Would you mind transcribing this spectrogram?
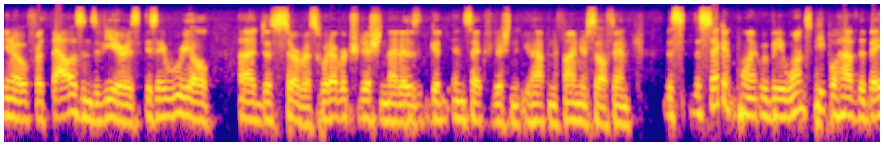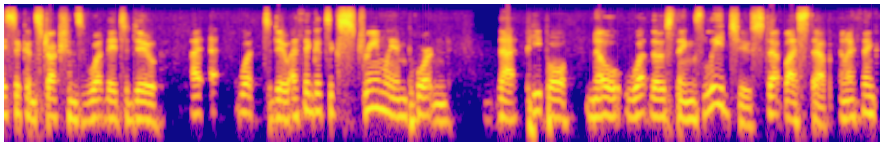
you know, for thousands of years is a real uh, disservice. Whatever tradition that is, good insight tradition that you happen to find yourself in. The, the second point would be once people have the basic instructions of what they to do, I, what to do. I think it's extremely important that people know what those things lead to step by step. And I think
